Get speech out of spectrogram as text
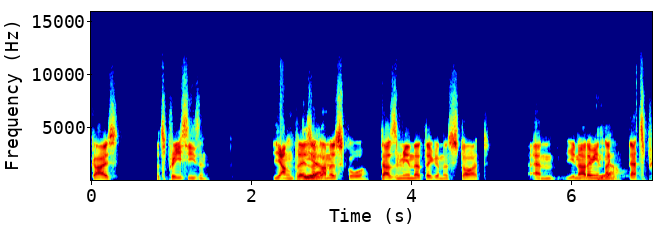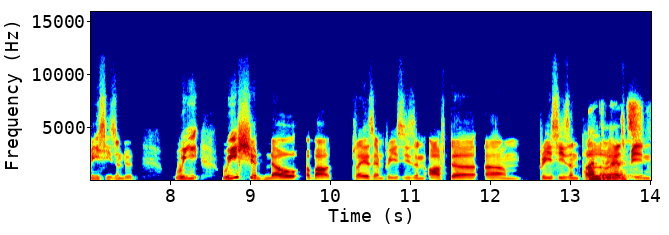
Guys, it's preseason. Young players are gonna score. Doesn't mean that they're gonna start. And you know what I mean? Like Yeah. that's preseason, dude. We we should know about players in preseason after um preseason Pirlo has been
